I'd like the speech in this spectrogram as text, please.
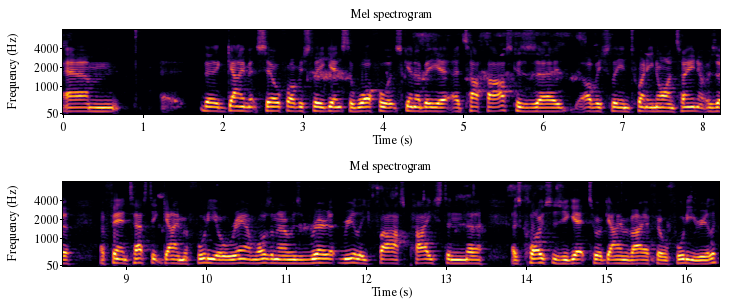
Um, uh, the game itself, obviously against the WAFL, it's going to be a, a tough ask because uh, obviously in 2019 it was a, a, fantastic game of footy all round, wasn't it? It was re- really fast paced and uh, as close as you get to a game of AFL footy, really.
